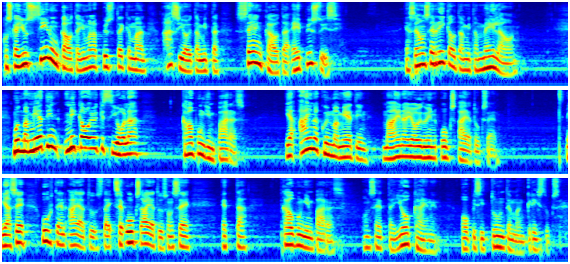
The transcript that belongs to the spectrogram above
Koska just sinun kautta Jumala pystyy tekemään asioita, mitä sen kautta ei pystyisi. Ja se on se rikautta, mitä meillä on. Mutta mä mietin, mikä oikeasti olla kaupungin paras. Ja aina kun mä mietin, mä aina jouduin yksi ajatukseen. Ja se yhteen ajatus, tai se yksi ajatus on se, että kaupungin paras on se, että jokainen opisi tuntemaan Kristukseen.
